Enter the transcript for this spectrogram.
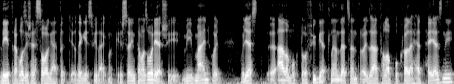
létrehoz, és ezt szolgáltatja az egész világnak. És szerintem az óriási vívmány, hogy, hogy ezt államoktól független, decentralizált alapokra lehet helyezni,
